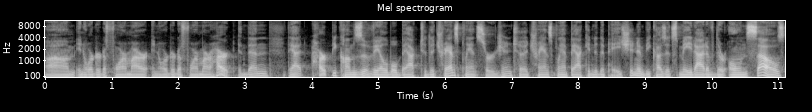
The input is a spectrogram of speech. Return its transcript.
um, in order to form our in order to form our heart and then that heart becomes available back to the transplant surgeon to transplant back into the patient and because it's made out of their own cells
